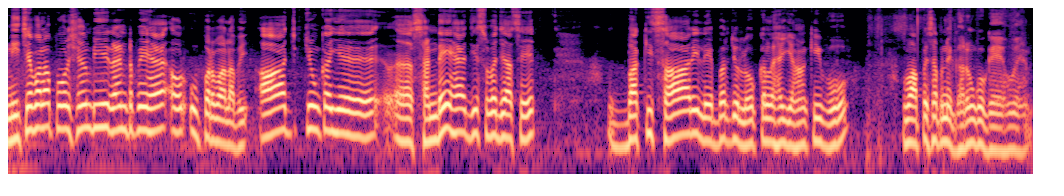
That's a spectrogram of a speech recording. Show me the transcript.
नीचे वाला पोर्शन भी रेंट पे है और ऊपर वाला भी। आज क्योंकि ये संडे है, जिस वजह से बाकी सारी लेबर जो लोकल है यहाँ की, वो वापस अपने घरों को गए हुए हैं।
